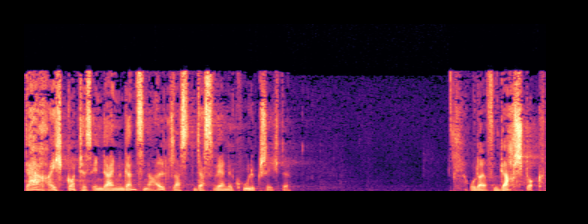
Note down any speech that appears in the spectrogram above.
Da Reich Gottes in deinen ganzen Altlasten, das wäre eine coole Geschichte. Oder auf dem Dachstock.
